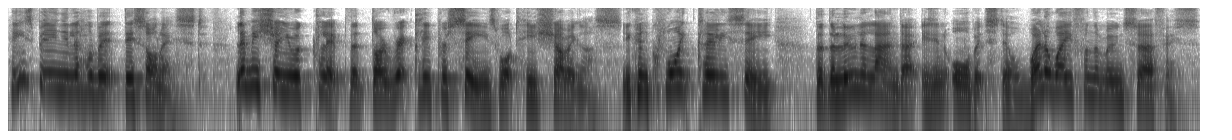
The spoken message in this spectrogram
he's being a little bit dishonest. Let me show you a clip that directly precedes what he's showing us. You can quite clearly see that the lunar lander is in orbit still, well away from the moon's surface.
